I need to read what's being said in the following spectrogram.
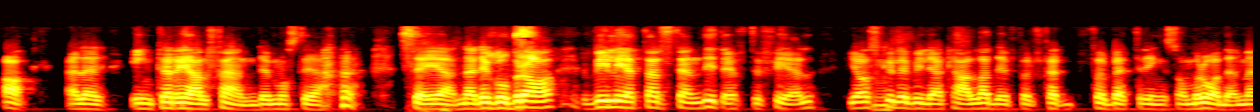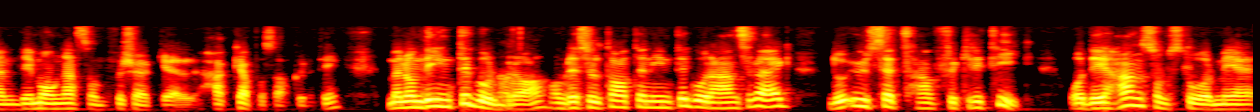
ah, eller inte Real-fan, det måste jag säga. När det går bra, vi letar ständigt efter fel. Jag skulle mm. vilja kalla det för förbättringsområden, men det är många som försöker hacka på saker och ting. Men om det inte går bra, om resultaten inte går hans väg, då utsätts han för kritik. Och det är han som står med,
